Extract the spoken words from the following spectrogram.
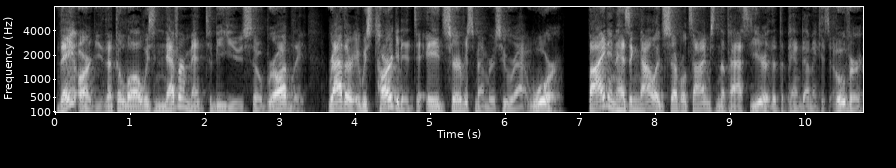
They argue that the law was never meant to be used so broadly. Rather, it was targeted to aid service members who were at war. Biden has acknowledged several times in the past year that the pandemic is over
